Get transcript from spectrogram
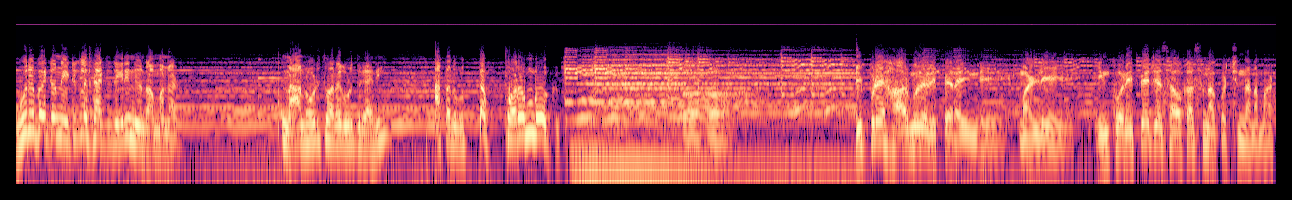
ఊరి బయట ఉన్న ఇటుకల ఫ్యాక్టరీ దగ్గర నేను రమ్మన్నాడు. నా నోటితో అనకూడదు కానీ అతను ఉత్త పొరంబోకు. ఓహో. ఇప్పుడే హార్మోని రిపేర్ అయింది. మళ్ళీ ఇంకో రిపేర్ చేసే అవకాశం నాకు వచ్చిందన్నమాట.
